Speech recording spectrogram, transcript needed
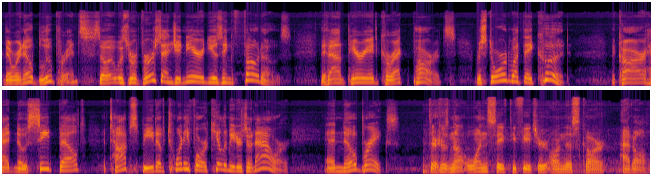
There were no blueprints, so it was reverse engineered using photos. They found period correct parts, restored what they could. The car had no seat belt, a top speed of 24 kilometers an hour, and no brakes. There is not one safety feature on this car at all.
